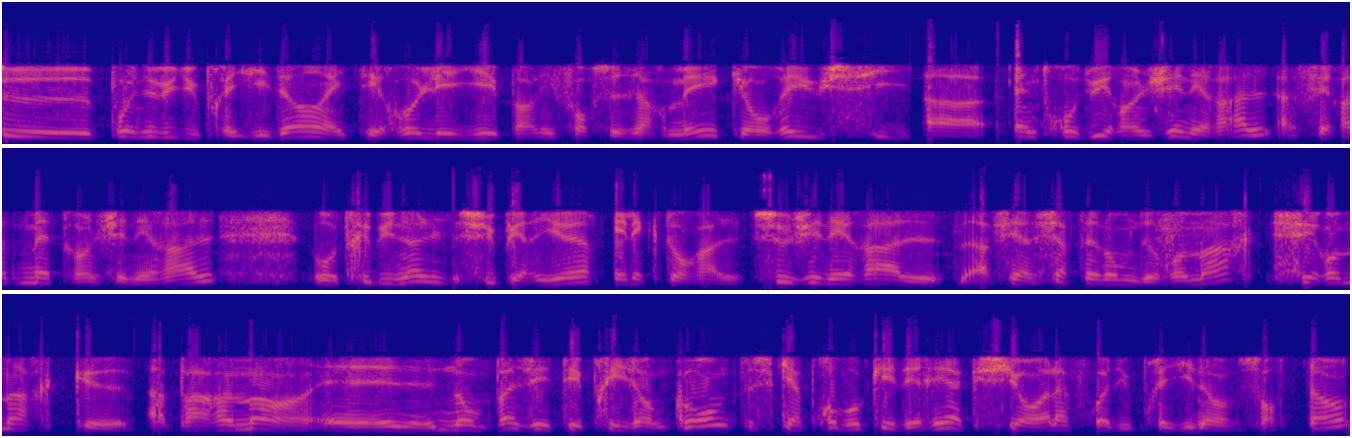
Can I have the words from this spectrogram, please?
Ce point de vue du président a été relayé par les forces armées qui ont réussi à introduire un général, à faire admettre un général au tribunal supérieur électoral. Ce général a fait un certain nombre de remarques. Ces remarques, apparemment, euh, n'ont pas été prises en compte, ce qui a provoqué des réactions à la fois du président sortant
